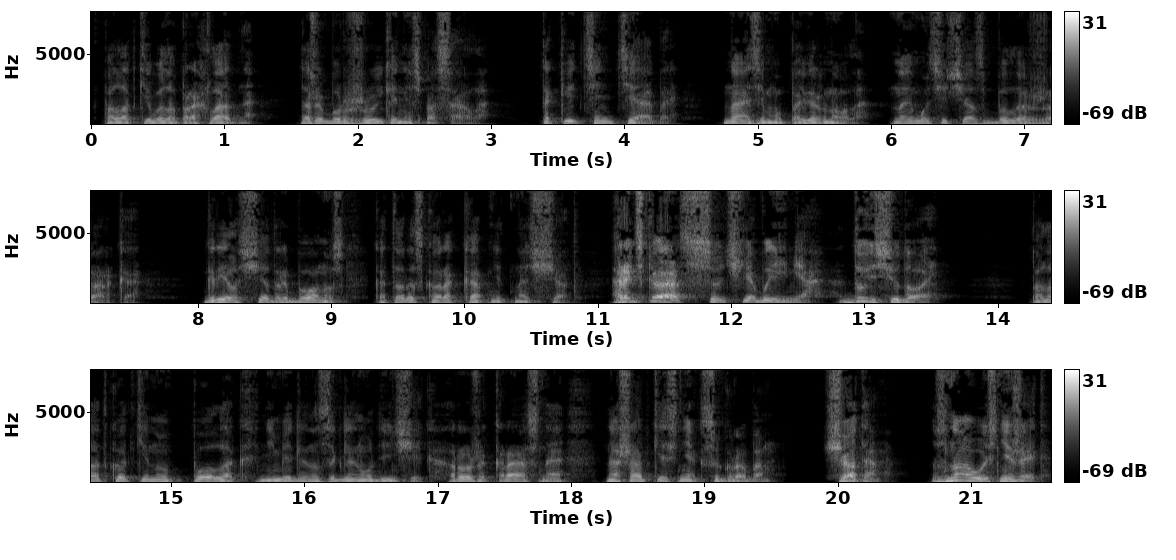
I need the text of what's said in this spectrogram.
В палатке было прохладно, даже буржуйка не спасала. Так ведь сентябрь, на зиму повернула, но ему сейчас было жарко. Грел щедрый бонус, который скоро капнет на счет. «Гречка, сучье вымя! Дуй сюда!» Палатку откинув полок, немедленно заглянул денщик. Рожа красная, на шапке снег с угробом. «Що там? Знову сніжить?»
